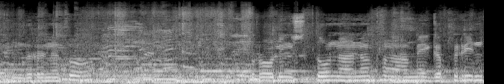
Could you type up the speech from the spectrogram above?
Ang ganda na to. Oh oh. Rolling Stone ano, ah, mega print.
